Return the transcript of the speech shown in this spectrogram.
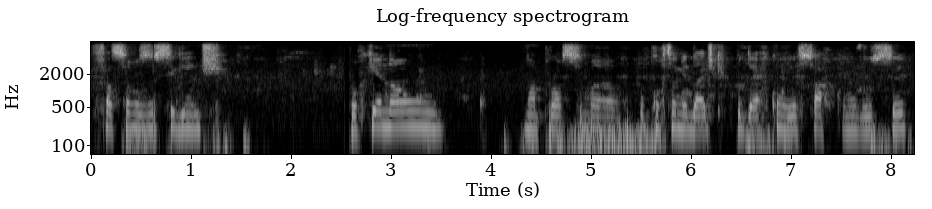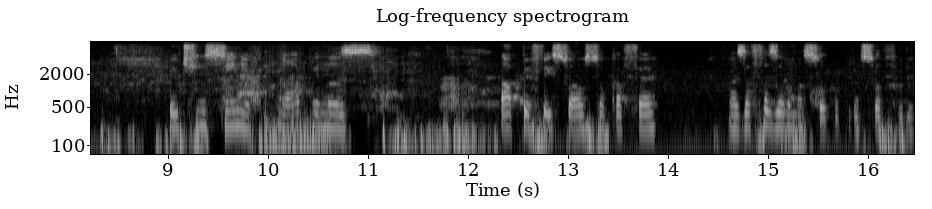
Façamos o seguinte. Por que não na próxima oportunidade que puder conversar com você, eu te ensine não apenas a aperfeiçoar o seu café, mas a fazer uma sopa para sua filha.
